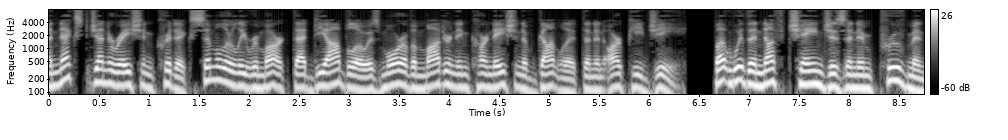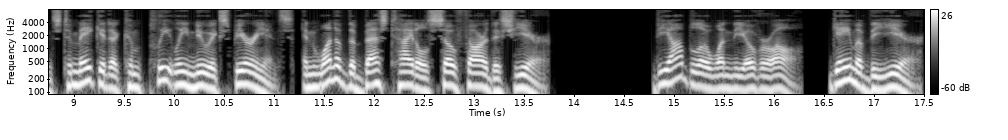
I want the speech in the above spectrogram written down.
A next-generation critic similarly remarked that Diablo is more of a modern incarnation of Gauntlet than an RPG, "...but with enough changes and improvements to make it a completely new experience, and one of the best titles so far this year." Diablo won the overall «Game of the Year»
